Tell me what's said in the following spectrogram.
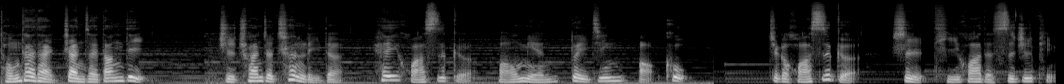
童太太站在当地。只穿着衬里的黑华丝葛薄棉对襟袄裤，这个华丝葛是提花的丝织品。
